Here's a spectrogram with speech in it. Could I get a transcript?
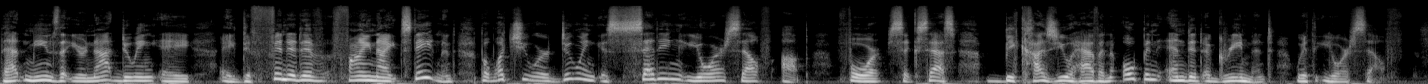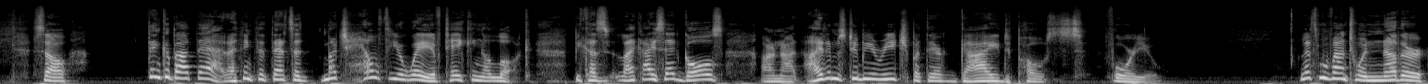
That means that you're not doing a, a definitive finite statement, but what you are doing is setting yourself up for success because you have an open-ended agreement with yourself. So think about that. I think that that's a much healthier way of taking a look because, like I said, goals are not items to be reached, but they're guideposts for you. Let's move on to another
